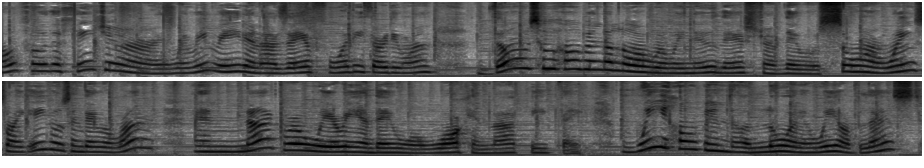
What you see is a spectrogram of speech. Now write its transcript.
hope for the future. When we read in Isaiah 40 31, those who hope in the Lord will renew their strength. They will soar on wings like eagles, and they will run and not grow weary, and they will walk and not be faint. We hope in the Lord, and we are blessed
